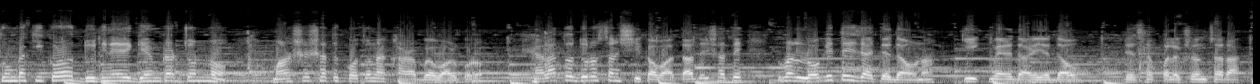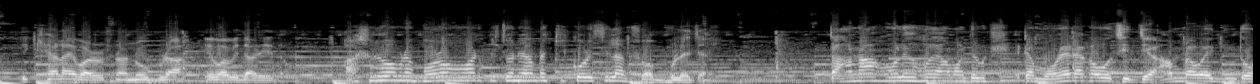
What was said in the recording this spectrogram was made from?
তোমরা কি করো? দুই দিনের এই গেমটার জন্য মানুষের সাথে কত না খারাপ ব্যবহার করো। খেলা তো দূরস্থান শিখাবা, তাদের সাথে তোমরা লগেতেই যাইতে দাও না। কিক মেরে দাঁড়িয়ে দাও ডেসাপ কালেকশন ছাড়া খেলায় পারোস না, নোবরা এভাবে দাঁড়িয়ে দাও। আসলে আমরা বড় হওয়ার পিছনে আমরা কি করেছিলাম সব ভুলে যাই। তা না হলে হয় আমাদের এটা মনে রাখা উচিত যে আমরাও একদিন তো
